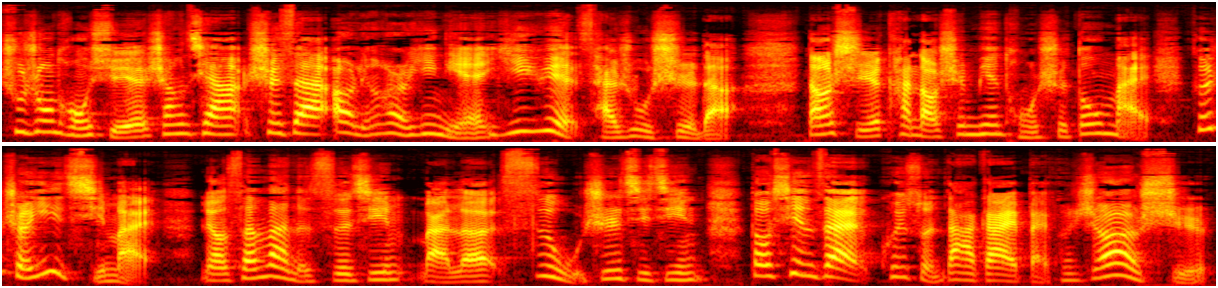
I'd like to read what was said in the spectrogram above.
初中同学张佳是在二零二一年一月才入市的，当时看到身边同事都买，跟着一起买，两三万的资金买了四五只基金，到现在亏损大概百分之二十。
